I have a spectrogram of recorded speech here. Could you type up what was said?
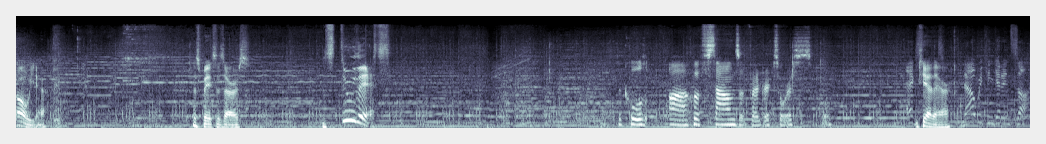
Oh, yeah. This base is ours. Let's do this! The cool uh, hoof sounds of Frederick's horse. So cool. Yeah, they are. Now we can get inside.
